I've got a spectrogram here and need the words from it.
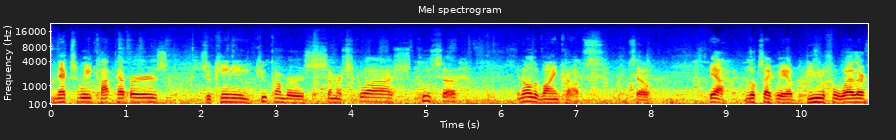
Next week, hot peppers, zucchini, cucumbers, summer squash, kusa, and all the vine crops. So, yeah, looks like we have beautiful weather.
